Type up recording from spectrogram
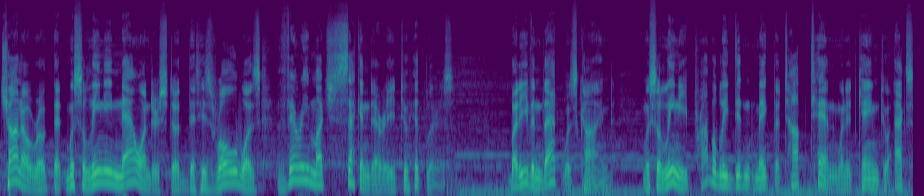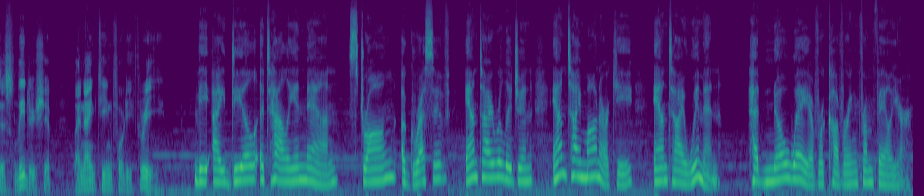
Ciano wrote that Mussolini now understood that his role was very much secondary to Hitler's. But even that was kind. Mussolini probably didn't make the top 10 when it came to Axis leadership by 1943. The ideal Italian man, strong, aggressive, anti religion, anti monarchy, anti women, had no way of recovering from failure.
